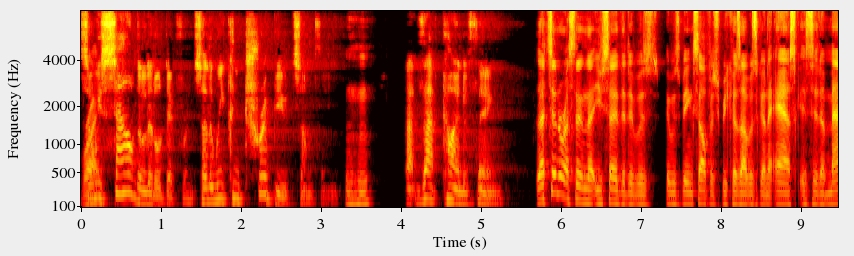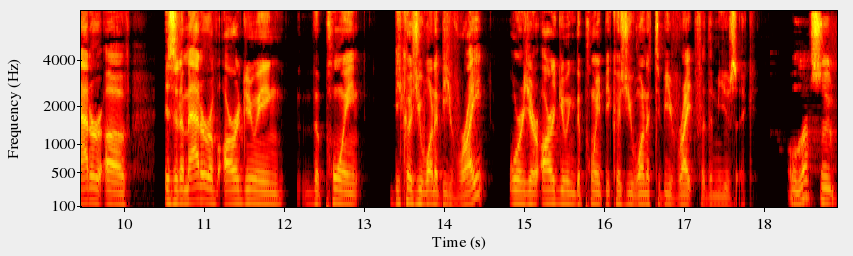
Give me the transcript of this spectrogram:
So Right. we sound a little different, so that we contribute something. mm-hmm. That that kind of thing. That's interesting that you say that it was it was being selfish because I was going to ask is it a matter of is it a matter of arguing the point because you want to be right or you're arguing the point because you want it to be right for the music? Well, that's a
